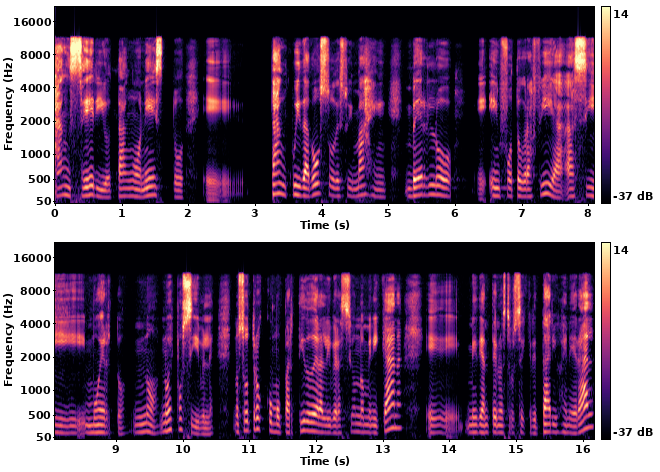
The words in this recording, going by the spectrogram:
tan serio, tan honesto, eh, tan cuidadoso de su imagen, verlo eh, en fotografía así muerto. No, no es posible. Nosotros como Partido de la Liberación Dominicana, eh, mediante nuestro secretario general,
